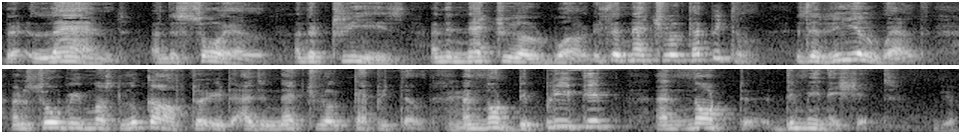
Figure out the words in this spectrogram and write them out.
The land and the soil and the trees and the natural world. It's a natural capital. It's a real wealth. And so we must look after it as a natural capital and not deplete it and not diminish it. Yes,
